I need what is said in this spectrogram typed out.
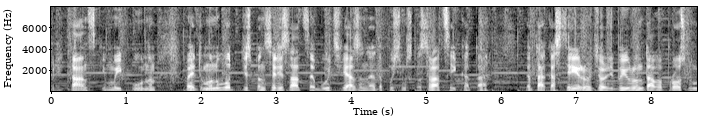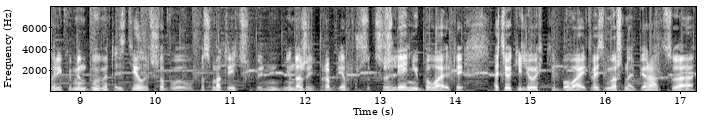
британским, майкунам. Поэтому, ну вот, диспансеризация будет связана, допустим, с кастрацией кота кота кастрировать, вроде бы ерунда вопрос, но мы рекомендуем это сделать, чтобы посмотреть, чтобы не нажить проблем. Потому что, к сожалению, бывают и отеки легких бывает. Возьмешь на операцию, а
